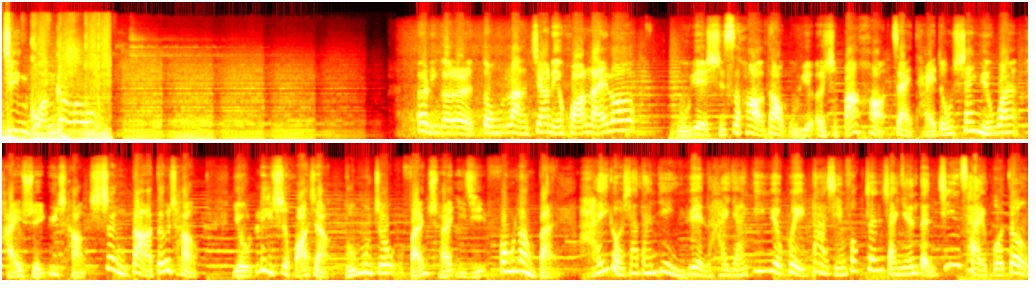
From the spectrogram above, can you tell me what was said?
进广告喽！二零二二东浪嘉年华来喽！五月十四号到五月二十八号，在台东山园湾海水浴场盛大登场，有立式划桨、独木舟、帆船以及风浪板。还有沙滩电影院、海洋音乐会、大型风筝展演等精彩活动。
